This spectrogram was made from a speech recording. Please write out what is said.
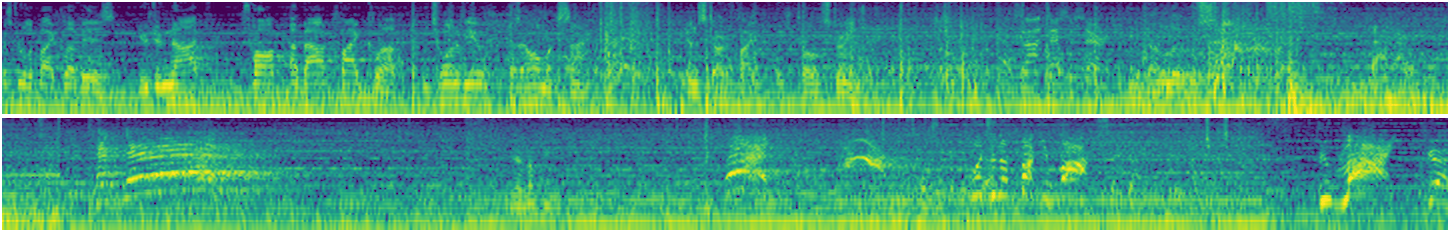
First rule of Fight Club is you do not talk about Fight Club. Each one of you has a homework assignment. You're gonna start a fight with a total stranger. It's not necessary. You got loose. They're looking. Hey! What's in the fucking box? You lie! You're a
